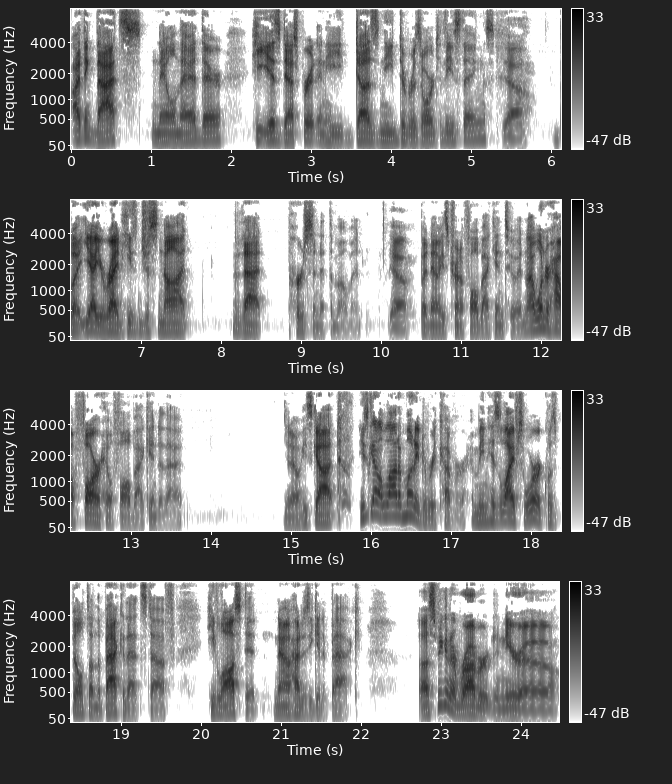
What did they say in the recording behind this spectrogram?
I think that's nail on the head there. He is desperate and he does need to resort to these things. Yeah, But yeah, you're right. He's just not that person at the moment. yeah. But now he's trying to fall back into it. And I wonder how far he'll fall back into that. You know, he's got he's got a lot of money to recover. I mean, his life's work was built on the back of that stuff. He lost it. Now how does he get it back? Uh, speaking of Robert De Niro,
